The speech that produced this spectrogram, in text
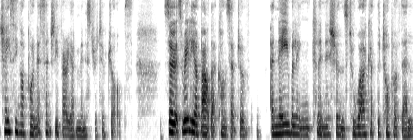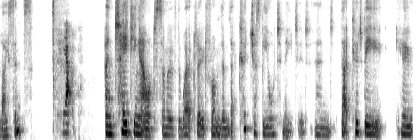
chasing up on essentially very administrative jobs. So it's really about that concept of enabling clinicians to work at the top of their license. Yeah. And taking out some of the workload from them that could just be automated. And that could be, you know,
